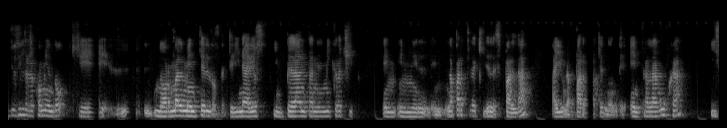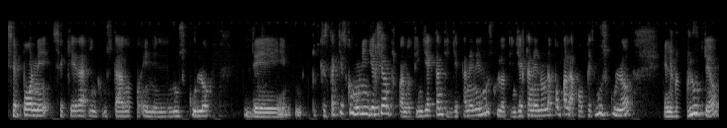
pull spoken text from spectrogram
yo sí les recomiendo que normalmente los veterinarios implantan el microchip en, la parte de aquí de la espalda. Hay una parte en donde entra la aguja y se pone, se queda incrustado en el músculo de, pues, que está aquí es como una inyección, pues cuando te inyectan, te inyectan en el músculo, te inyectan en una pompa, la pompa es músculo, el glúteo,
